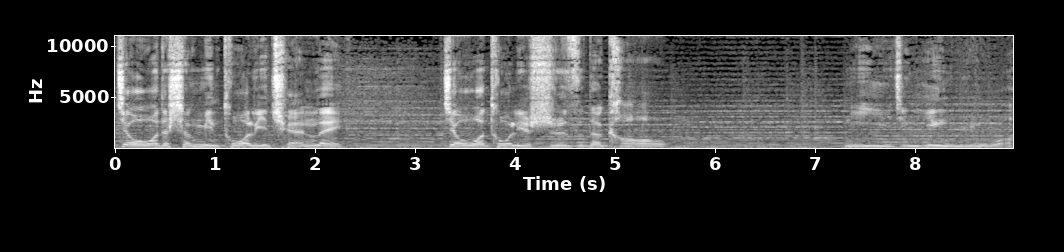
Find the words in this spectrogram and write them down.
救我的生命脱离犬类，救我脱离狮子的口。你已经应允我，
